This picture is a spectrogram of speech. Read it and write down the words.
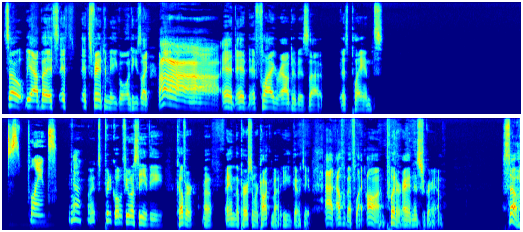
So yeah, but it's it's it's Phantom Eagle, and he's like ah, and and, and flying around him is uh is planes. Just planes. Yeah, it's pretty cool. If you want to see the cover of and the person we're talking about, you can go to at Alphabet Flight on Twitter and Instagram. So,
